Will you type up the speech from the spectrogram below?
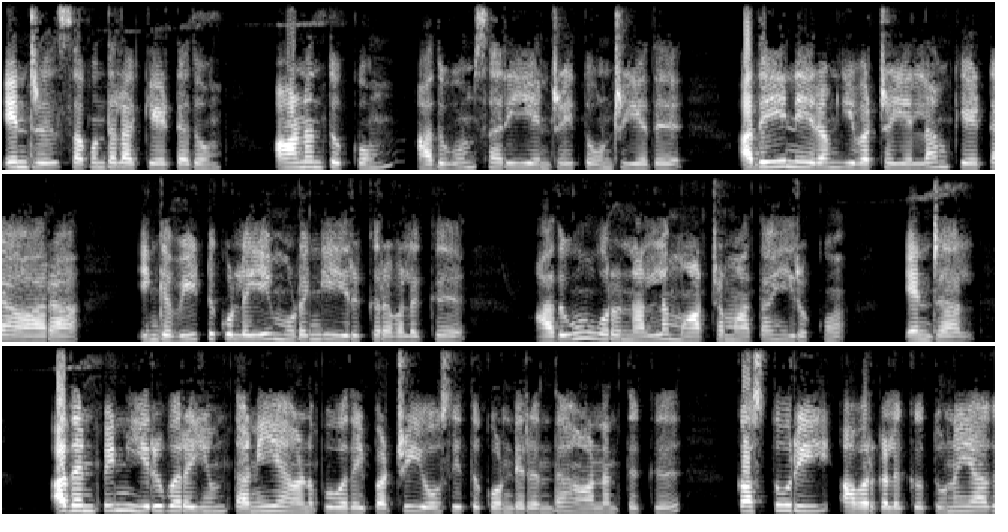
என்று சகுந்தலா கேட்டதும் ஆனந்துக்கும் அதுவும் சரி என்றே தோன்றியது. அதே நேரம் இவற்றையெல்லாம் கேட்ட ஆரா இங்க வீட்டுக்குள்ளேயே முடங்கி இருக்கிறவளுக்கு அதுவும் ஒரு நல்ல மாற்றமா தான் இருக்கும் என்றால் அதன் பின் இருவரையும் தனியே அனுப்புவதை பற்றி யோசித்து கொண்டிருந்த ஆனந்துக்கு கஸ்தூரி அவர்களுக்கு துணையாக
